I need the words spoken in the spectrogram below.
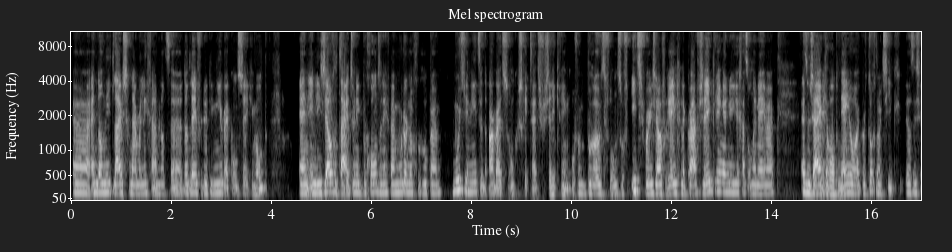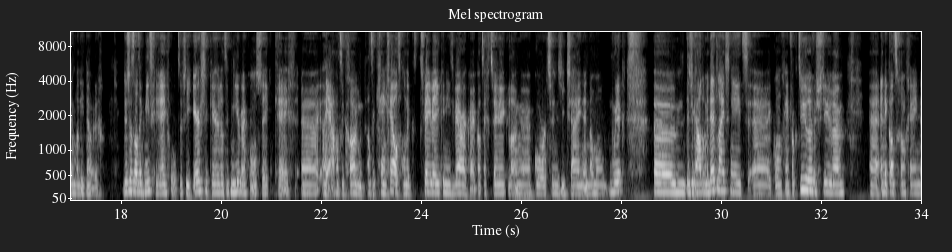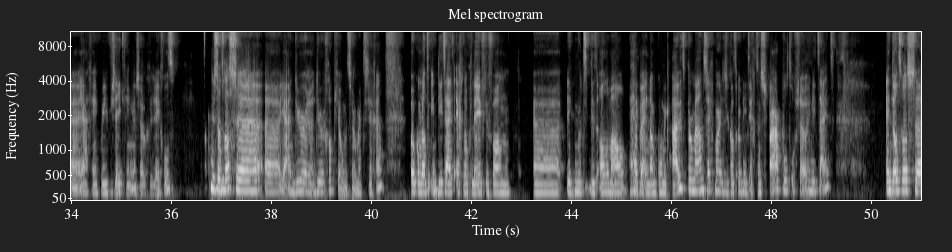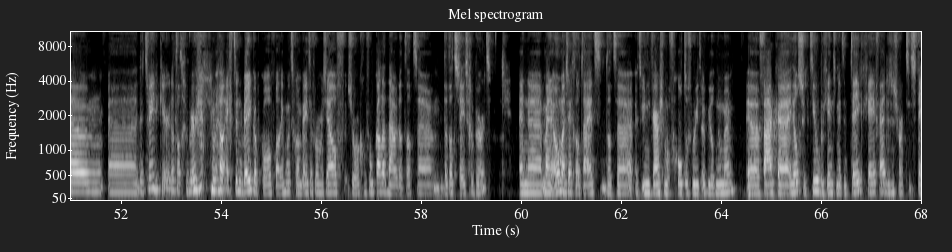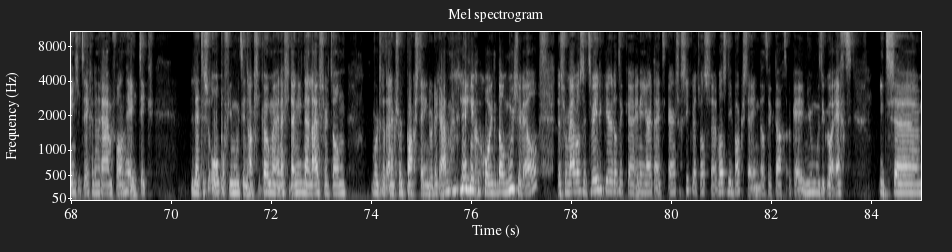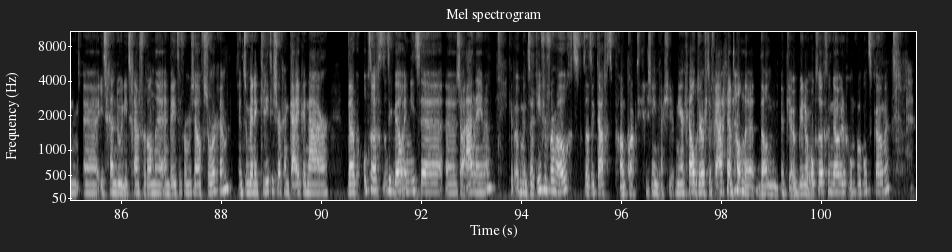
Uh, en dan niet luisteren naar mijn lichaam. Dat, uh, dat leverde die nierbekontsteking op. En in diezelfde tijd, toen ik begon, toen heeft mijn moeder nog geroepen: Moet je niet een arbeidsongeschiktheidsverzekering of een broodfonds of iets voor jezelf regelen qua verzekeringen nu je gaat ondernemen? En toen zei ik erop: Nee hoor, ik word toch nooit ziek. Dat is helemaal niet nodig. Dus dat had ik niet geregeld. Dus die eerste keer dat ik nierbekontsteking kreeg, uh, ja, had ik gewoon had ik geen geld. Kon ik twee weken niet werken. Ik had echt twee weken lang uh, koorts en ziek zijn en allemaal moeilijk. Um, dus ik haalde mijn deadlines niet. Uh, ik kon geen facturen versturen. En ik had gewoon geen, ja, geen goede verzekering en zo geregeld. Dus dat was ja, een duur, duur grapje, om het zo maar te zeggen. Ook omdat ik in die tijd echt nog leefde van... ik moet dit allemaal hebben en dan kom ik uit per maand, zeg maar. Dus ik had ook niet echt een spaarpot of zo in die tijd. En dat was uh, uh, de tweede keer dat dat gebeurde. wel echt een wake-up call van ik moet gewoon beter voor mezelf zorgen. Hoe kan het nou dat dat, uh, dat, dat steeds gebeurt? En uh, mijn oma zegt altijd dat het universum of God, of hoe je het ook wilt noemen, vaak heel subtiel begint met een teken geven. Hè? Dus een soort steentje tegen het raam van hey, tik, let eens op of je moet in actie komen. En als je daar niet naar luistert, dan wordt er uiteindelijk een soort baksteen door de raam heen gegooid. Dan moet je wel. Dus voor mij was de tweede keer dat ik uh, in een jaar tijd ernstig ziek werd, was, uh, was die baksteen. Dat ik dacht, oké, nu moet ik wel echt iets, ehm, eh, iets gaan doen, iets gaan veranderen en beter voor mezelf zorgen. En toen ben ik kritischer gaan kijken naar welke opdracht dat ik wel en niet uh, zou aannemen. Ik heb ook mijn tarieven verhoogd. Dat ik dacht, gewoon praktisch gezien, als je meer geld durft te vragen, dan, dan heb je ook minder opdrachten nodig om voor rond te komen.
